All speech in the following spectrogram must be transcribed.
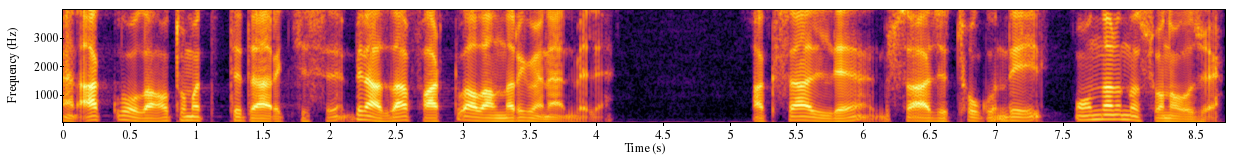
Yani aklı olan otomotiv tedarikçisi biraz daha farklı alanlara yönelmeli. Aksi halde bu sadece TOG'un değil, onların da sonu olacak.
